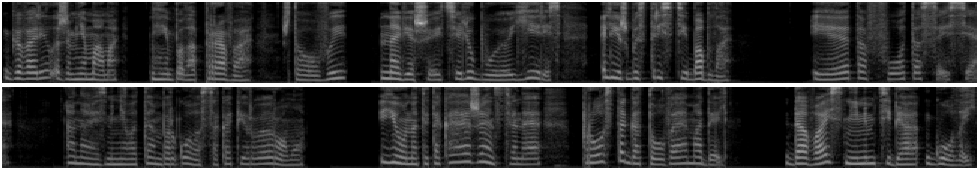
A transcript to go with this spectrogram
говорила же мне мама, и была права, что вы навешаете любую ересь, лишь бы стрясти бабла. И это фотосессия. Она изменила тембр голоса, копируя Рому. «Юна, ты такая женственная, просто готовая модель. Давай снимем тебя голой.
